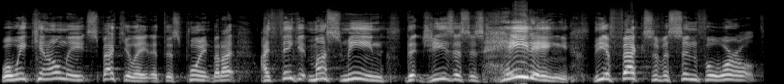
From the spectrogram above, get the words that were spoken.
Well, we can only speculate at this point, but I, I think it must mean that Jesus is hating the effects of a sinful world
